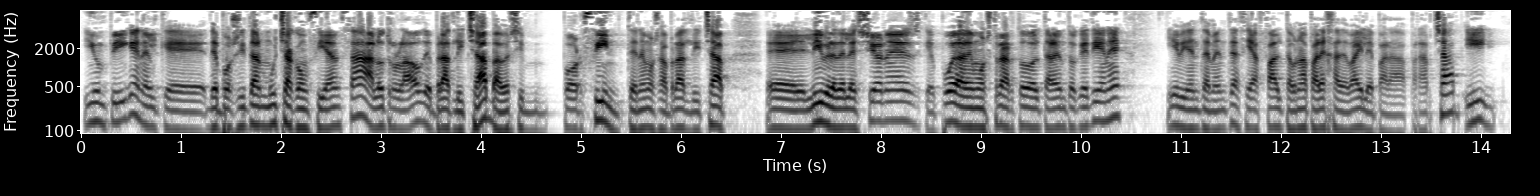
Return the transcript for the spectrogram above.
y un pick en el que depositan mucha confianza al otro lado de Bradley Chubb, a ver si por fin tenemos a Bradley Chubb eh, libre de lesiones, que pueda demostrar todo el talento que tiene. Y evidentemente hacía falta una pareja de baile para, para Chubb y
